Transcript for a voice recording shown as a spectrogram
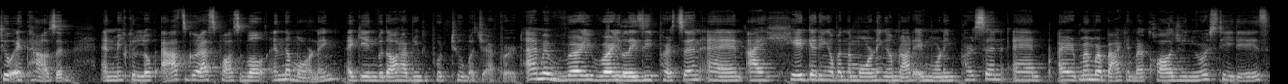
to a 1000 and make you look as good as possible in the morning again without having to put too much effort i'm a very very lazy person and i hate getting up in the morning i'm not a morning person and i remember back in my college university days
